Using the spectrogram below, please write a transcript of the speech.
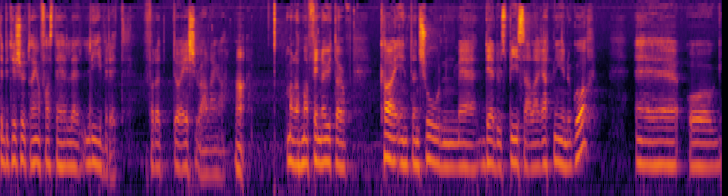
det betyr ikke at du trenger faste hele livet ditt, for det, da er ikke du her lenger. Nei. Men at man finner ut av hva er intensjonen med det du spiser, eller retningen du går, eh, og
